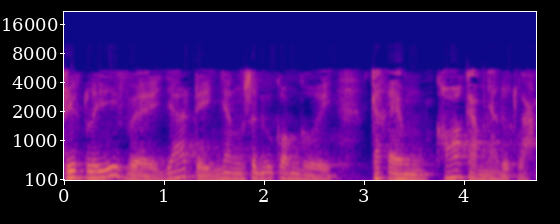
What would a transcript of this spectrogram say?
triết lý về giá trị nhân sinh của con người Các em khó cảm nhận được lắm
